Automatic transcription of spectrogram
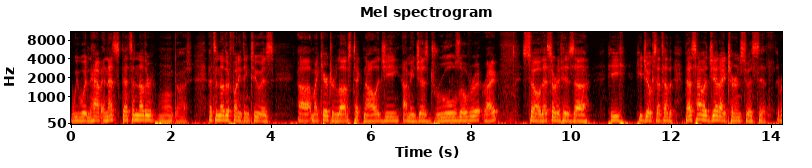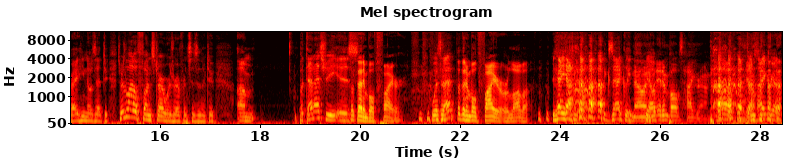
we wouldn't have, and that's that's another oh gosh, that's another funny thing too is. Uh, my character loves technology. I mean, just drools over it, right? So that's sort of his. Uh, he he jokes that's how the, that's how a Jedi turns to a Sith, right? He knows that too. So there's a lot of fun Star Wars references in there too. Um, but that actually is thought that involved fire. What's that? I thought that involved fire or lava. yeah, yeah, exactly. No, it, Yeah. it involves high ground. the high ground.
